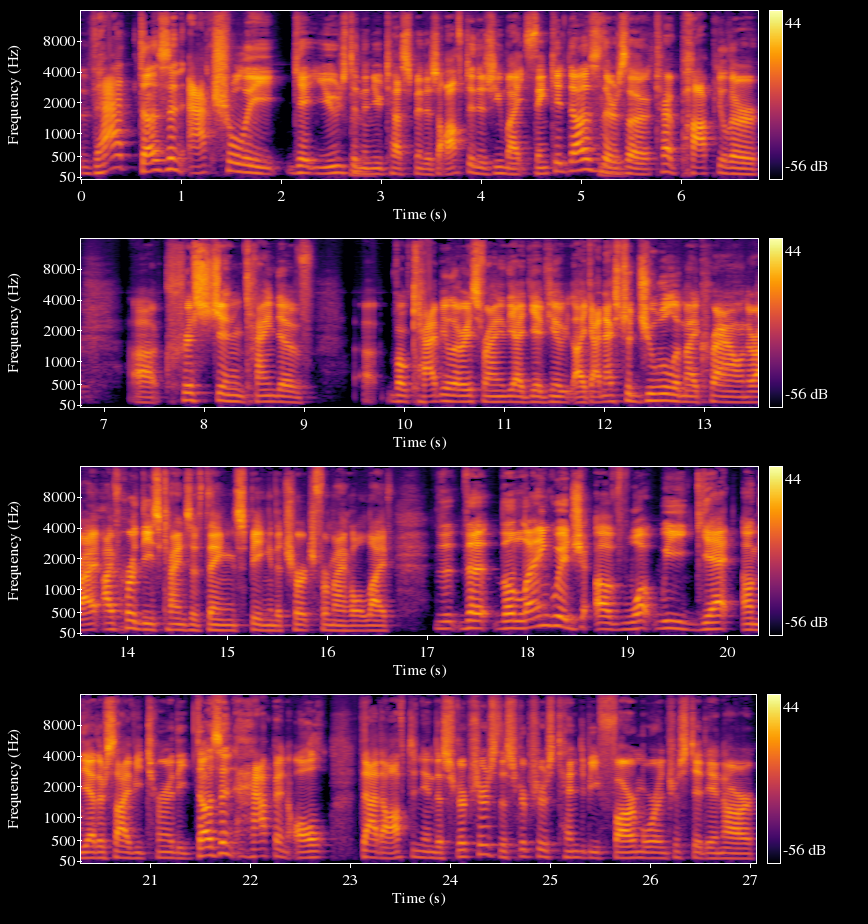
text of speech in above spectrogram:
that doesn't actually get used in the New Testament as often as you might think it does. There's a kind of popular uh, Christian kind of uh, vocabulary surrounding the idea of you know, like an extra jewel in my crown, or I, I've heard these kinds of things being in the church for my whole life the, the the language of what we get on the other side of eternity doesn't happen all that often in the scriptures. The scriptures tend to be far more interested in our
